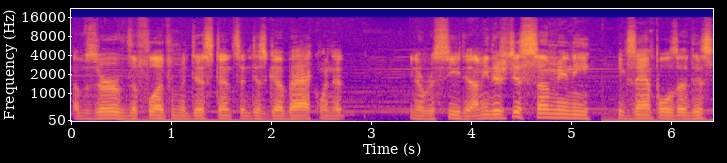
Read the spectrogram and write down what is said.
observe the flood from a distance and just go back when it, you know, receded? I mean, there's just so many examples of this.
